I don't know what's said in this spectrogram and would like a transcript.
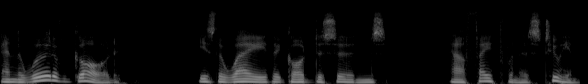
and the Word of God is the way that God discerns our faithfulness to Him.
